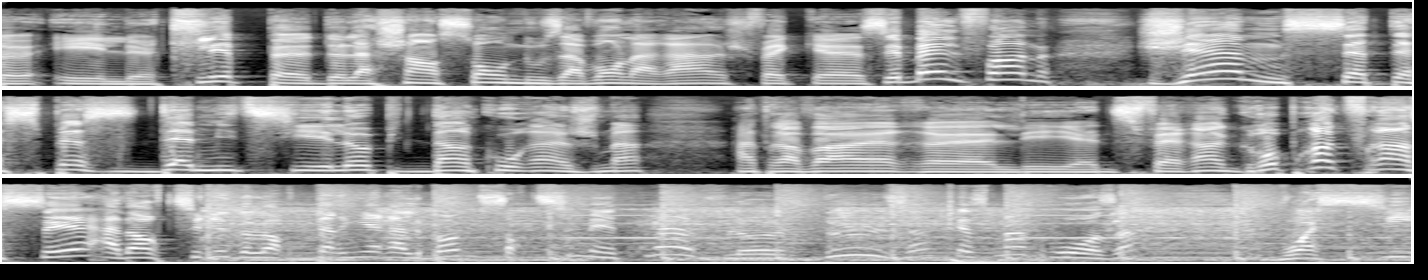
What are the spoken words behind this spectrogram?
euh, et le clip de la chanson Nous avons la rage. Fait que euh, c'est belle fun. J'aime cette espèce d'amitié-là puis d'encouragement à travers euh, les euh, différents groupes rock français. Alors, tiré de leur dernier album sorti maintenant, là, deux ans, quasiment trois ans. Voici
